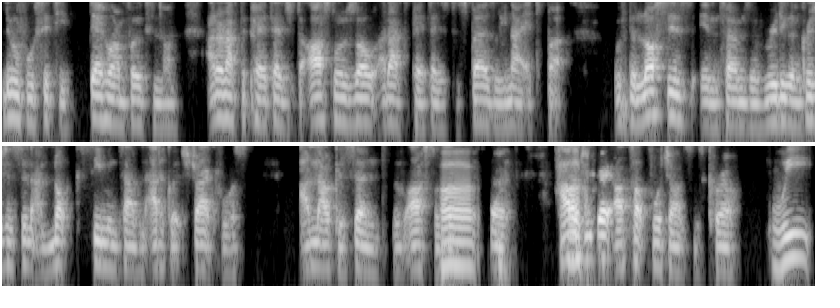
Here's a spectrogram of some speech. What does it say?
Liverpool City, they're who I'm focusing on. I don't have to pay attention to Arsenal result. I don't have to pay attention to Spurs or United. But with the losses in terms of Rudiger and Christensen and not seeming to have an adequate strike force, I'm now concerned with Arsenal. Uh, so how do you rate our top four chances, Corral? we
